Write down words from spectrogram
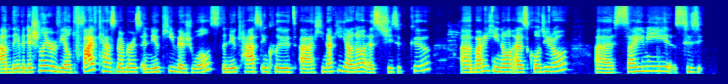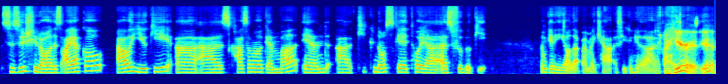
Um, they have additionally revealed five cast members and new key visuals. The new cast includes uh, Hinaki Yano as Shizuku, uh, Mari Hino as Kojiro, uh, Sayumi Suzushiro as Ayako, Aoi Yuki uh, as Kazama Gemba, and uh, Kikunosuke Toya as Fubuki. I'm getting yelled at by my cat. If you can hear that, I, I hear it. Yeah,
